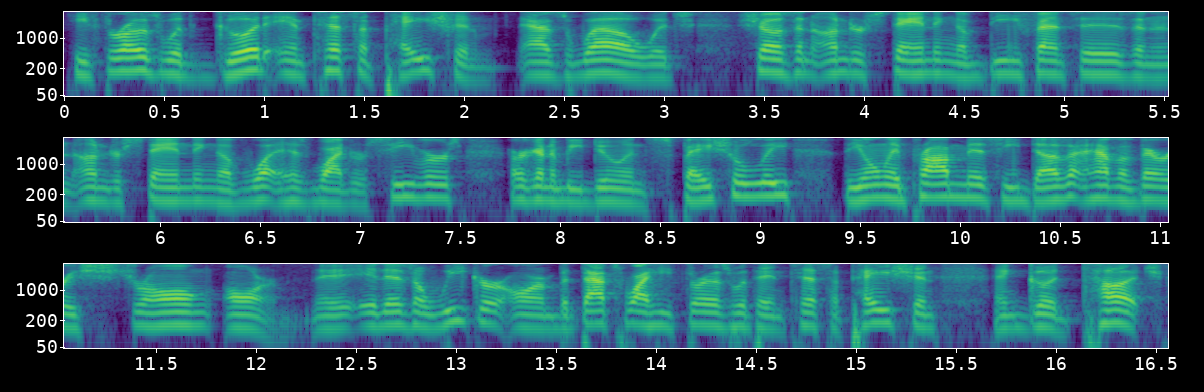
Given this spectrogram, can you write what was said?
He throws with good anticipation as well, which shows an understanding of defenses and an understanding of what his wide receivers are going to be doing spatially. The only problem is he doesn't have a very strong arm. It is a weaker arm, but that's why he throws with anticipation and good touch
